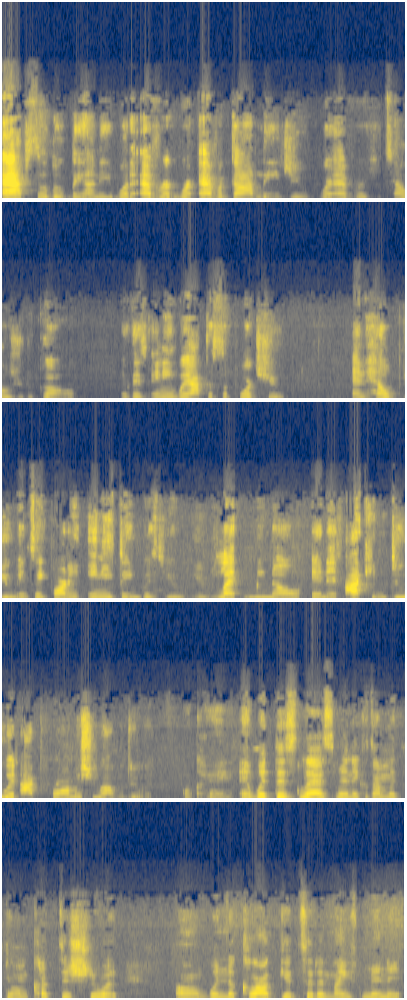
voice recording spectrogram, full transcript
Absolutely, honey. Whatever, wherever God leads you, wherever He tells you to go, if there's any way I could support you and help you and take part in anything with you, you let me know. And if I can do it, I promise you I will do it. Okay. And with this last minute, because I'm gonna um, cut this short. Um, when the clock gets to the ninth minute,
